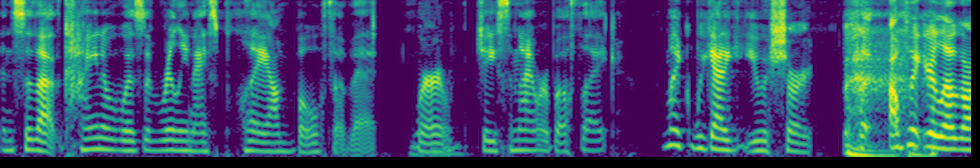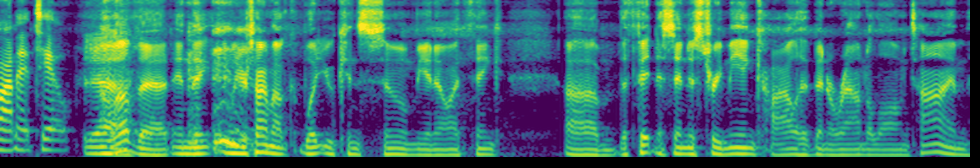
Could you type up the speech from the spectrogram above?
And so that kind of was a really nice play on both of it, where mm-hmm. Jason and I were both like, I'm like, we got to get you a shirt. But I'll put your logo on it too. I love that. And the, when you're talking about what you consume, you know, I think um, the fitness industry, me and Kyle have been around a long time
